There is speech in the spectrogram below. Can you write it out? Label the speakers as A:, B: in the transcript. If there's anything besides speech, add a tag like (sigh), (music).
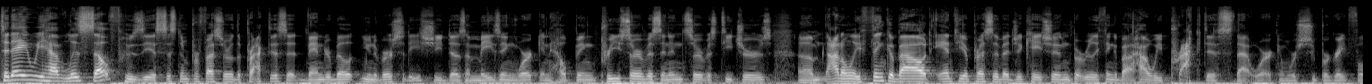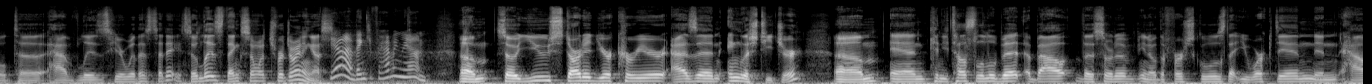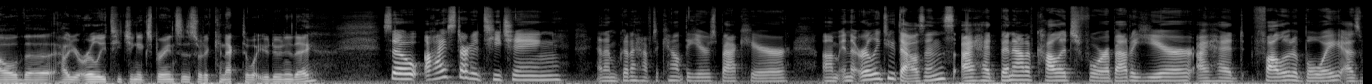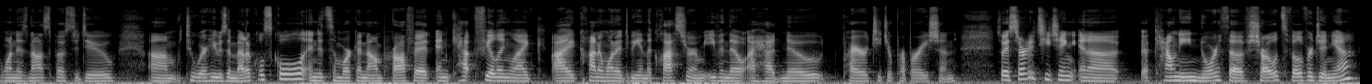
A: Today we have Liz Self, who's the assistant professor of the practice at Vanderbilt University. She does amazing work in helping pre service and in service teachers um, not only think about anti oppressive education, but really think about how we practice that work. And we're super grateful to have Liz here with us today. So, Liz, thanks so much for joining us.
B: Yeah, thank you for having me on.
A: Um, so, you started your career as an English teacher. Um, and can you tell us a little bit about the sort of, you know, the first schools that you worked in and how the how your early teaching experiences sort of connect to what you're doing today?
B: So I started teaching, and I'm going to have to count the years back here. Um, in the early 2000s, I had been out of college for about a year. I had followed a boy, as one is not supposed to do, um, to where he was in medical school and did some work in nonprofit, and kept feeling like I kind of wanted to be in the classroom, even though I had no prior teacher preparation. So I started teaching in a, a county north of Charlottesville, Virginia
